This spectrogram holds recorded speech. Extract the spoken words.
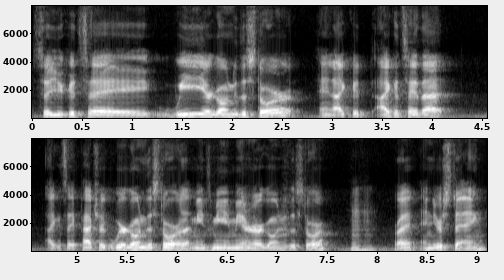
So you could say we are going to the store, and I could I could say that. I could say Patrick, we're going to the store. That means me and Mina are going to the store, hmm right? And you're staying.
